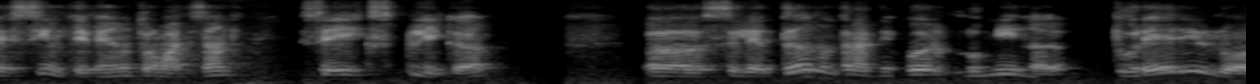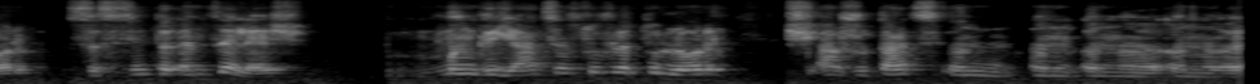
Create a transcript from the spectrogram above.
resimt evenimentul traumatizant, se explică, ă, să le dăm într-adevăr lumină durerilor, să se simtă înțeleși, mângâiați în sufletul lor și ajutați în, în, în, în uh,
